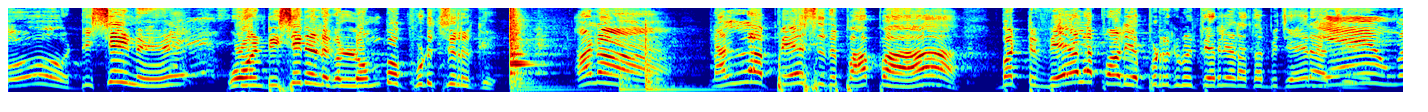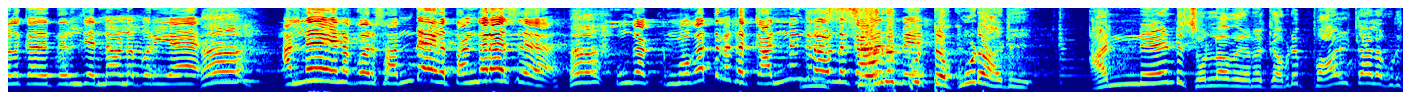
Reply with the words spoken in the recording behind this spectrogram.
ஓ டிசைனு உன் டிசைன் எனக்கு ரொம்ப பிடிச்சிருக்கு. ஆனா நல்லா பேசுது பாப்பா. பட் வேலைப்பாடு எப்படி இருக்குன்னு தெரியலடா தம்பி ஜெயராஜ். ஏன் உங்களுக்கு அது தெரிஞ்சு என்ன புரிய? ஆ. அண்ணே எனக்கு ஒரு சந்தேகம் தங்கராசு. உங்க முகத்துல இந்த கண்ணுங்கிற ஒண்ணு காணுமே செருப்பிட்ட கூட அடி. அண்ணேன்னு சொல்லாத எனக்கு அப்படியே பால்டால குடி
